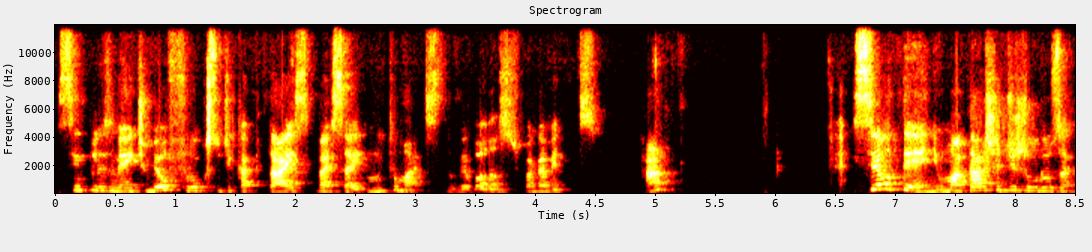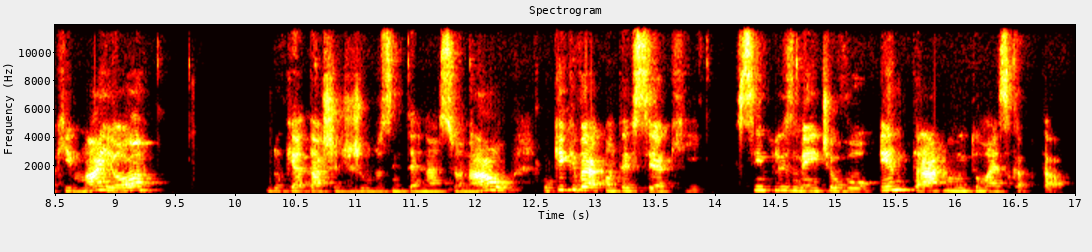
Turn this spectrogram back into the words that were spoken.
Simplesmente, meu fluxo de capitais vai sair muito mais do meu balanço de pagamentos, tá? Se eu tenho uma taxa de juros aqui maior do que a taxa de juros internacional, o que, que vai acontecer aqui? Simplesmente eu vou entrar muito mais capital.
